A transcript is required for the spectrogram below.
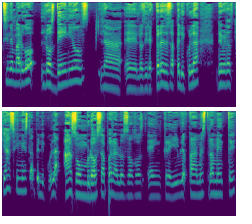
Sin embargo, los Daniels, la, eh, los directores de esta película, de verdad que hacen esta película asombrosa para los ojos e increíble para nuestra mente,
